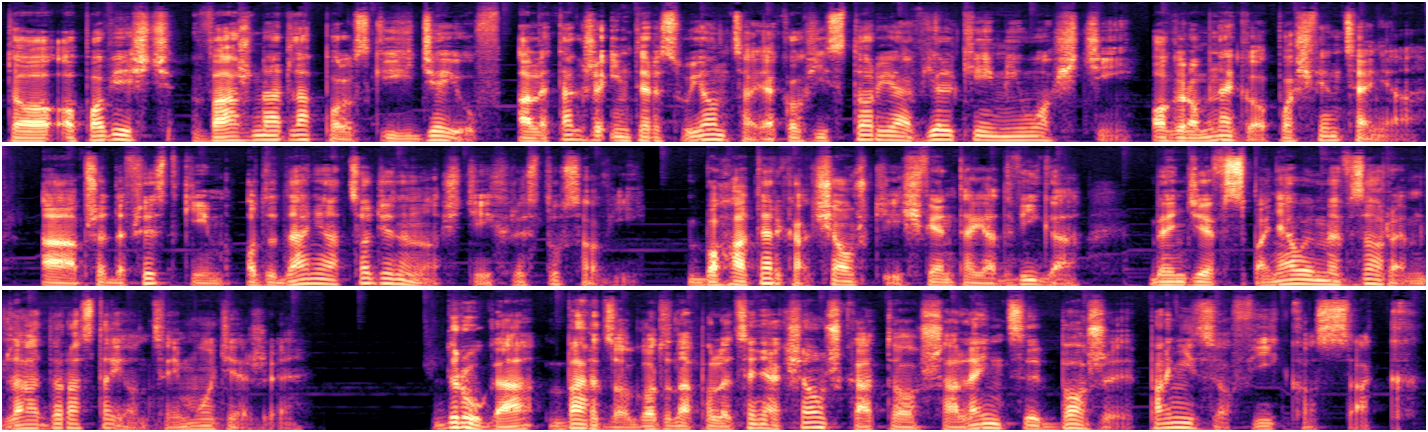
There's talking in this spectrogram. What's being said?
To opowieść ważna dla polskich dziejów, ale także interesująca jako historia wielkiej miłości, ogromnego poświęcenia, a przede wszystkim oddania codzienności Chrystusowi. Bohaterka książki Święta Jadwiga będzie wspaniałym wzorem dla dorastającej młodzieży. Druga, bardzo godna polecenia książka to Szaleńcy Boży pani Zofii Kossak.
